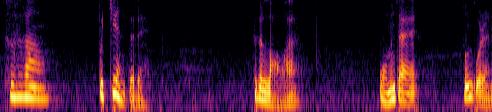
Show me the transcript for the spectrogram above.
事实上，不见得嘞。这个老啊，我们在中国人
